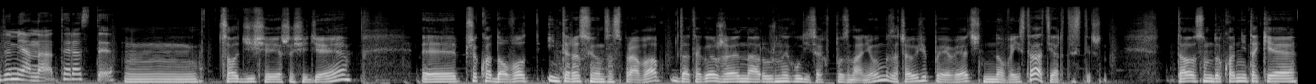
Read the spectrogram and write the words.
Wymiana, teraz ty. Mm, Co dzisiaj jeszcze się dzieje? E, Przykładowo interesująca sprawa, dlatego że na różnych ulicach w Poznaniu zaczęły się pojawiać nowe instalacje artystyczne. To są dokładnie takie,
